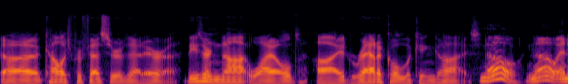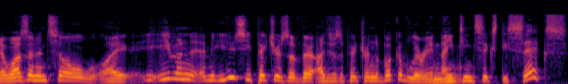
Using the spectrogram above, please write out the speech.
uh, college professor of that era. These are not wild-eyed, radical-looking guys. No, no, and it wasn't until like even I mean you see pictures of the. Uh, there's a picture in the book of Leary in 1966.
